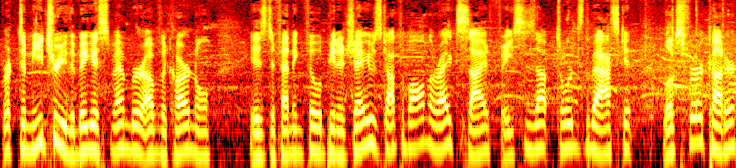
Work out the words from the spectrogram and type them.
Brooke Demetre, the biggest member of the Cardinal, is defending Phillipina Kyei, who's got the ball on the right side, faces up towards the basket, looks for a cutter,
